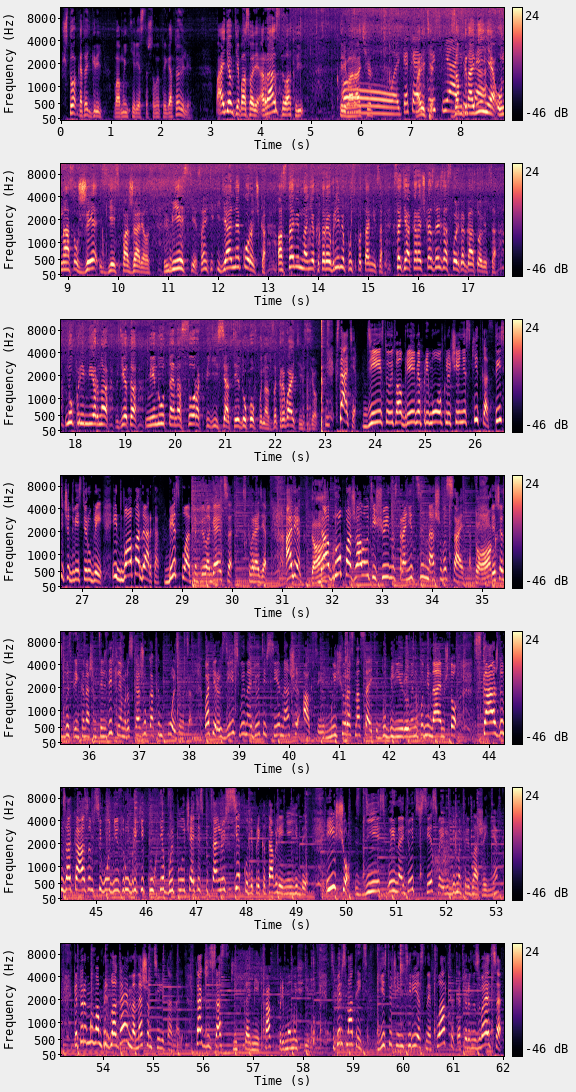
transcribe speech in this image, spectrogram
что? Готовить гриль. Вам интересно, что мы приготовили? Пойдемте посмотрим. Раз, два, три. Переворачиваю. Ой, какая Смотрите, вкуснятина. за мгновение у нас уже здесь пожарилось. Вместе. Смотрите, идеальная корочка. Оставим на некоторое время, пусть потомится. Кстати, а корочка знаешь, за сколько готовится? Ну, примерно где-то минут, наверное, 40-50. Тебе духовку надо. Закрывайте и все. Кстати, действует во время прямого включения скидка 1200 рублей. И два подарка бесплатно прилагаются к сковороде. Олег, Да? добро пожаловать еще и на страницы нашего сайта. Так. Я сейчас быстренько нашим телезрителям расскажу, как им пользоваться. Во-первых, здесь вы найдете все наши акции. Мы еще раз на сайте дублируем и напоминаем, что с каждым заказом сегодня из рубрики «Кухня» вы получаете специальную сетку для приготовления еды. И еще здесь вы найдете все свои любимые предложения, которые мы вам предлагаем на нашем телеканале. Также со скидками, как в прямом эфире. Теперь смотрите, есть очень интересная вкладка, которая называется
